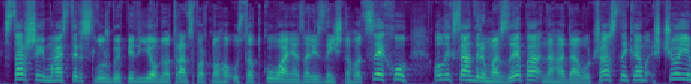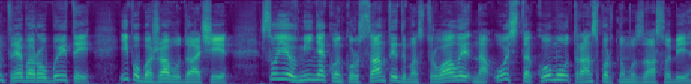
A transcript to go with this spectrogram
старший майстер служби підйомно-транспортного устаткування залізничного цеху Олександр Мазепа нагадав учасникам, що їм треба робити, і побажав удачі. Своє вміння конкурсанти демонстрували на ось такому транспортному засобі.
